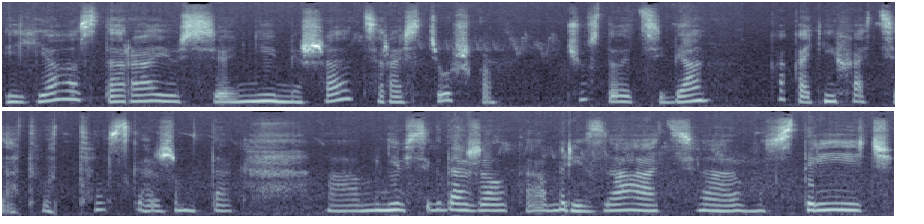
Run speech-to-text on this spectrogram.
и я стараюсь не мешать растюшкам чувствовать себя, как они хотят, вот скажем так. А, мне всегда жалко обрезать, а, стричь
